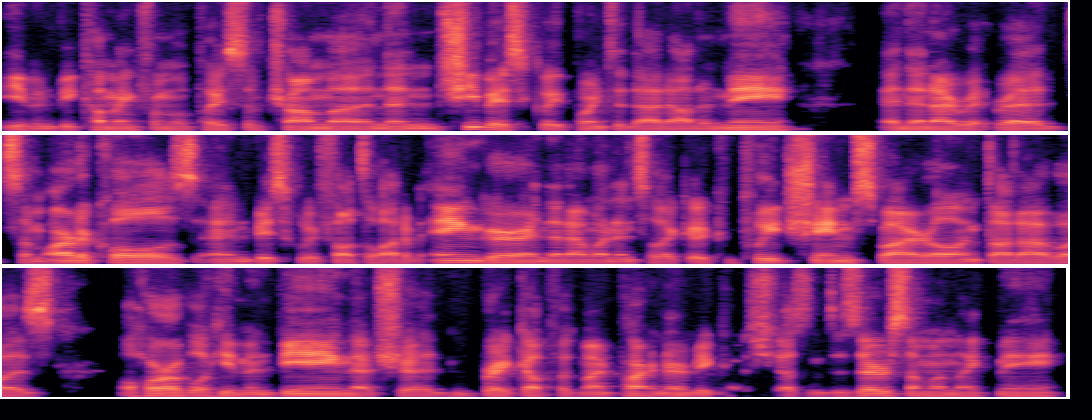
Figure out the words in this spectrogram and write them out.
even be coming from a place of trauma. And then she basically pointed that out in me. And then I re- read some articles and basically felt a lot of anger. And then I went into like a complete shame spiral and thought I was a horrible human being that should break up with my partner mm-hmm. because she doesn't deserve someone like me.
